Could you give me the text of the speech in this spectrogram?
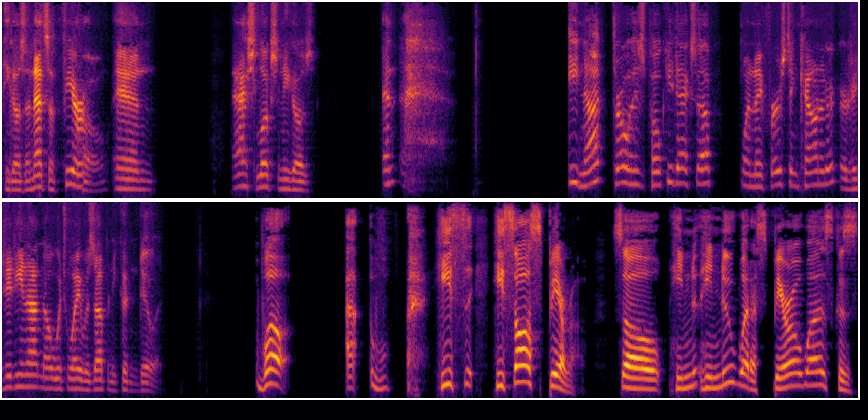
he goes, and that's a Fearow. And Ash looks and he goes, and he not throw his Pokédex up when they first encountered it, or did he not know which way was up and he couldn't do it? Well, uh, he he saw Spearow, so he knew he knew what a Spearow was because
